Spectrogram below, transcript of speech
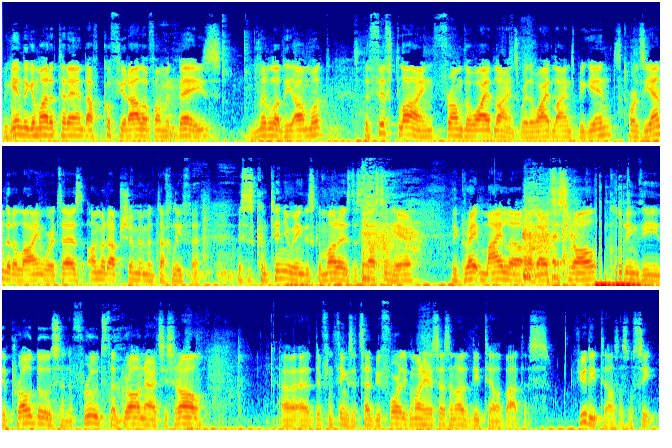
Begin the Gemara today and Daf Kuf Yirala from it Beis, middle of the Amud, the fifth line from the wide lines, where the wide lines begin, towards the end of the line where it says Amr Shimim and Tachlife. This is continuing, this Gemara is discussing here the great Maila of Eretz Yisrael, including the, the produce and the fruits that grow in Eretz Yisrael. Uh, uh, different things it said before. The Gemara here says another detail about this. A few details, as we'll see.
